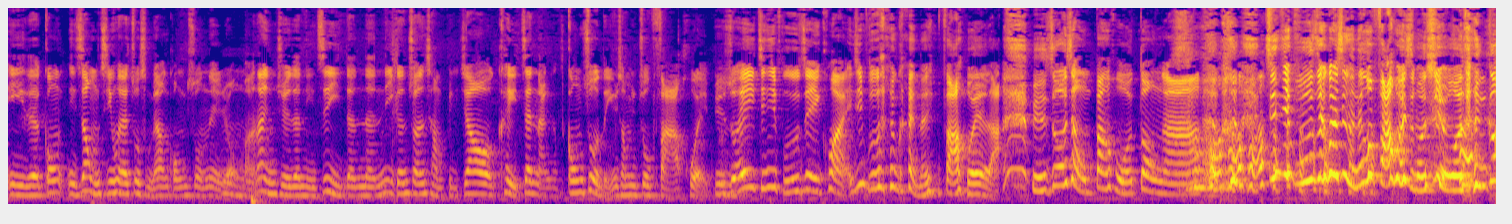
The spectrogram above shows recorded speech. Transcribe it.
你的工，你知道我们基金会在做什么样的工作内容吗？嗯那你觉得你自己的能力跟专长比较可以在哪个工作领域上面做发挥？比如嗯说，哎，经济辅助这一块，经济辅助这一块很难去发挥了啦。比如说像我们办活动啊，经济辅助这块是能够发挥什么去？我能够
